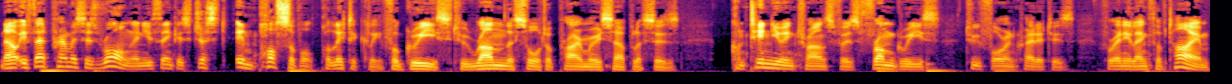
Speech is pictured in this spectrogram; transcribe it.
Now, if that premise is wrong and you think it's just impossible politically for Greece to run the sort of primary surpluses, continuing transfers from Greece to foreign creditors for any length of time,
